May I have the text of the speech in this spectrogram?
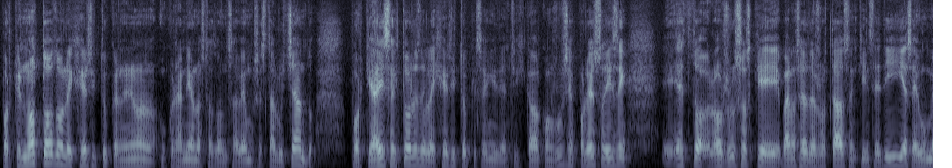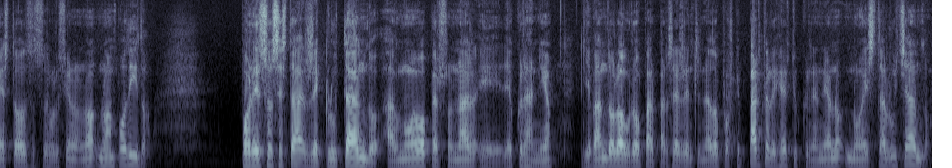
porque no todo el ejército ucraniano, ucraniano, hasta donde sabemos, está luchando, porque hay sectores del ejército que se han identificado con Rusia. Por eso dicen, esto, los rusos que van a ser derrotados en 15 días, en un mes todo se soluciona, no, no han podido. Por eso se está reclutando a un nuevo personal eh, de Ucrania, llevándolo a Europa para ser entrenado, porque parte del ejército ucraniano no está luchando.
